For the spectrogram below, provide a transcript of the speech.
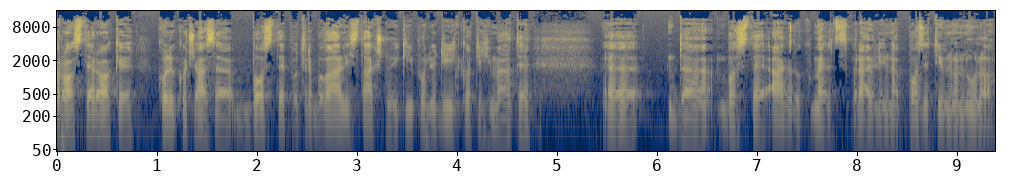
proste roke, koliko časa boste potrebovali s takšno ekipo ljudi, kot jih imate, eh, da boste agrokomerc spravili na pozitivno nulo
